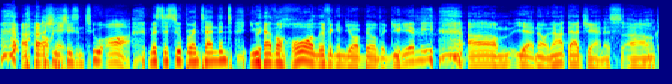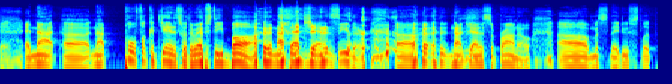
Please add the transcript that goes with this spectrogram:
uh, she- Okay. she's in too awe, Mister Superintendent. You have a whore living in your building. You hear me? Um, yeah, no, not that Janice. Um, Okay. and not uh, not. Pull fucking Janice with her Epstein-Barr. not that Janice either. Uh, not Janice Soprano. Um, so they do slip.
